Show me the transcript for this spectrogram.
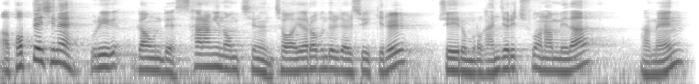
아, 법 대신에 우리 가운데 사랑이 넘치는 저와 여러분들 될 수 있기를 주의 이름으로 간절히 축원합니다. 아멘.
